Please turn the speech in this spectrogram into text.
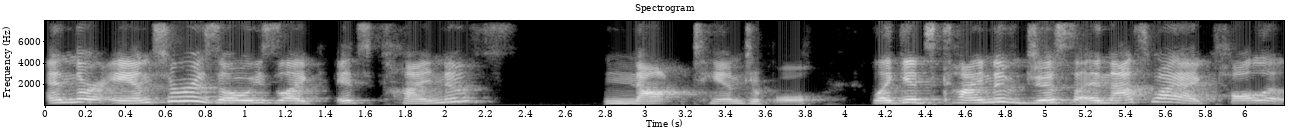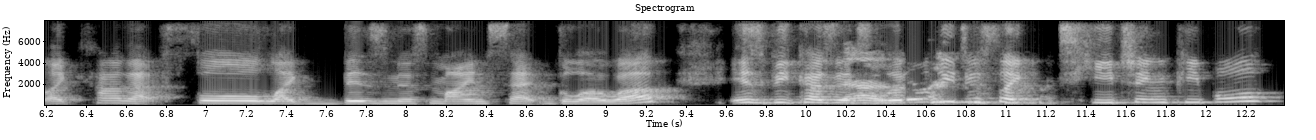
And their answer is always like, it's kind of not tangible. Like it's kind of just, and that's why I call it like kind of that full like business mindset glow up, is because it's literally just like teaching people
